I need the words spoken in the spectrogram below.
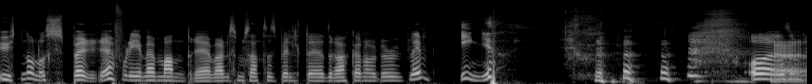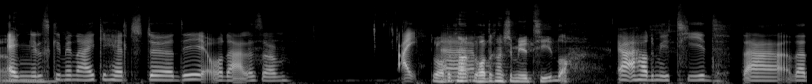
uten noen å spørre, fordi hvem andre var det som satt og spilte Drakan Order of Blim? Ingen. og liksom, engelsken min er ikke helt stødig, og det er liksom Nei. Du hadde, eh, kan- du hadde kanskje mye tid, da. Ja, jeg hadde mye tid. Det er det,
